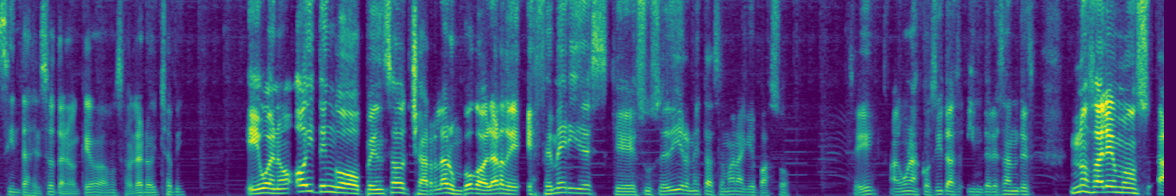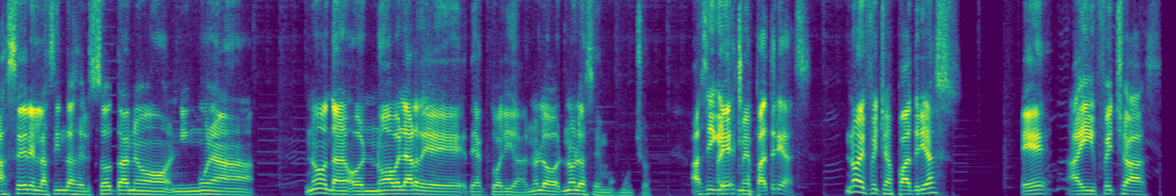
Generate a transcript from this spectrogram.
cintas del sótano. ¿Qué vamos a hablar hoy, Chapi? Y bueno, hoy tengo pensado charlar un poco, hablar de efemérides que sucedieron esta semana que pasó. ¿Sí? Algunas cositas interesantes. No salemos a hacer en las cintas del sótano ninguna nota o no hablar de, de actualidad. No lo, no lo hacemos mucho. Así ¿Hay que fechas me- patrias? no hay fechas patrias. ¿eh? Hay fechas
